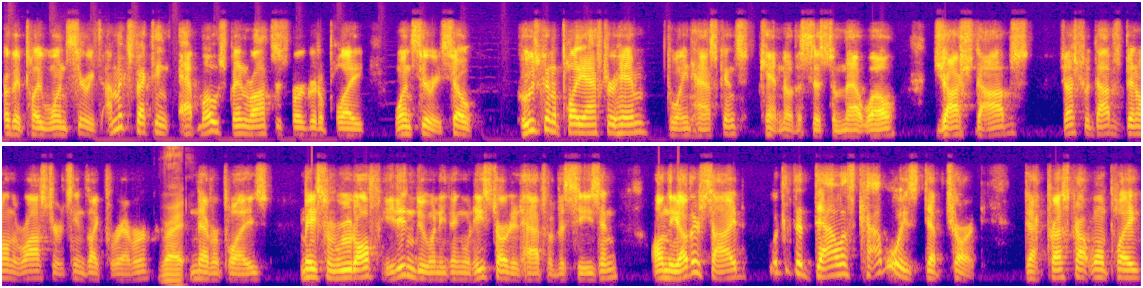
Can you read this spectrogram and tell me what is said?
or they play one series. I'm expecting at most Ben Roethlisberger to play one series. So who's going to play after him? Dwayne Haskins can't know the system that well. Josh Dobbs, Joshua Dobbs been on the roster, it seems like forever. Right. Never plays. Mason Rudolph, he didn't do anything when he started half of a season. On the other side, look at the Dallas Cowboys depth chart. Dak Prescott won't play.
